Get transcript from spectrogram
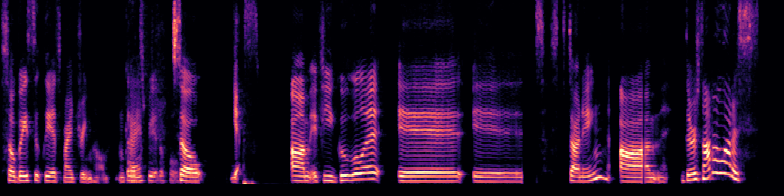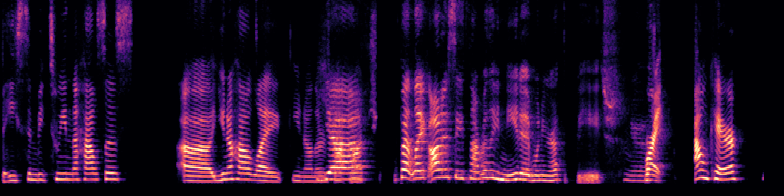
So basically, it's my dream home. Okay. That's beautiful. So yes, um, if you Google it, it is stunning. Um, there's not a lot of space in between the houses. Uh, you know how like you know there's Yeah. not much, but like honestly, it's not really needed when you're at the beach. Yeah. right? I don't care.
